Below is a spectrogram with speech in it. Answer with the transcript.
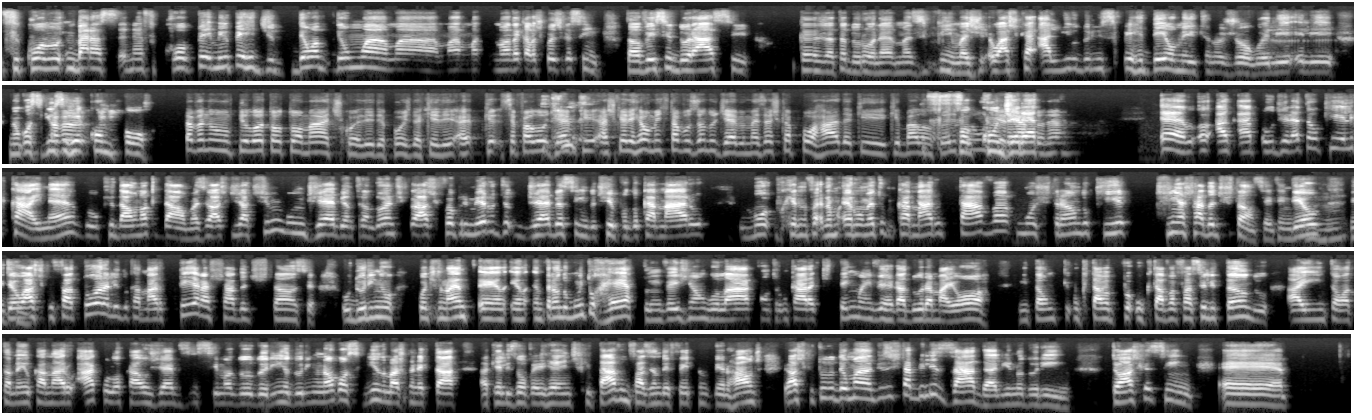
ficou embaraçado, né? Ficou meio perdido. Deu uma, deu uma, uma, uma, uma daquelas coisas que assim, talvez se durasse já até durou, né? Mas enfim, mas eu acho que ali o Durinho se perdeu meio que no jogo. Ele, ele não conseguiu tava, se recompor. Estava num piloto automático ali depois daquele. É, você falou o jab que acho que ele realmente estava usando o jab, mas acho que a porrada que, que balançou ele foi, foi um com direto, direto, né? É, a, a, o direto é o que ele cai, né? O que dá o knockdown. Mas eu acho que já tinha um jab entrando antes, que eu acho que foi o primeiro jab, assim, do tipo, do Camaro, porque era um momento que o Camaro estava mostrando que tinha achado a distância, entendeu? Uhum. Então, eu acho que o fator ali do Camaro ter achado a distância, o Durinho continuar entrando muito reto, em vez de angular contra um cara que tem uma envergadura maior, então, o que estava o que facilitando aí então também o Camaro a colocar os jabs em cima do Durinho, o Durinho não conseguindo mais conectar aqueles overhands que estavam fazendo efeito no primeiro round. Eu acho que tudo deu uma desestabilizada ali no Durinho. Então, acho que assim, é...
